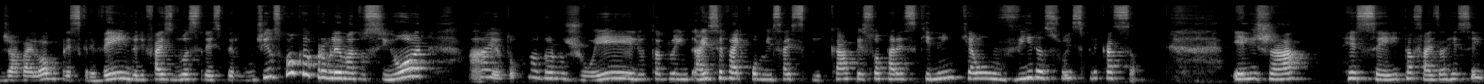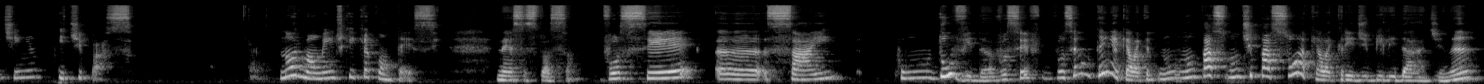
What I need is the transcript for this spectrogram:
Já vai logo prescrevendo, ele faz duas, três perguntinhas. Qual que é o problema do senhor? Ah, eu tô com uma dor no joelho, tá doendo. Aí você vai começar a explicar, a pessoa parece que nem quer ouvir a sua explicação. Ele já receita, faz a receitinha e te passa. Normalmente, o que, que acontece nessa situação? Você uh, sai com dúvida, você, você não tem aquela, não, não, não te passou aquela credibilidade, né?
